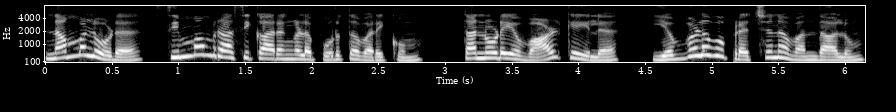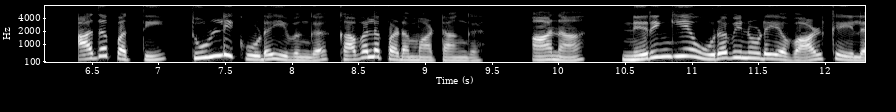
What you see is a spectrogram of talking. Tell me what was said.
நம்மளோட சிம்மம் ராசிக்காரங்கள பொறுத்த வரைக்கும் தன்னுடைய வாழ்க்கையில எவ்வளவு பிரச்சனை வந்தாலும் அத பத்தி துள்ளி கூட இவங்க கவலைப்பட மாட்டாங்க. ஆனா நெருங்கிய உறவினுடைய வாழ்க்கையில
